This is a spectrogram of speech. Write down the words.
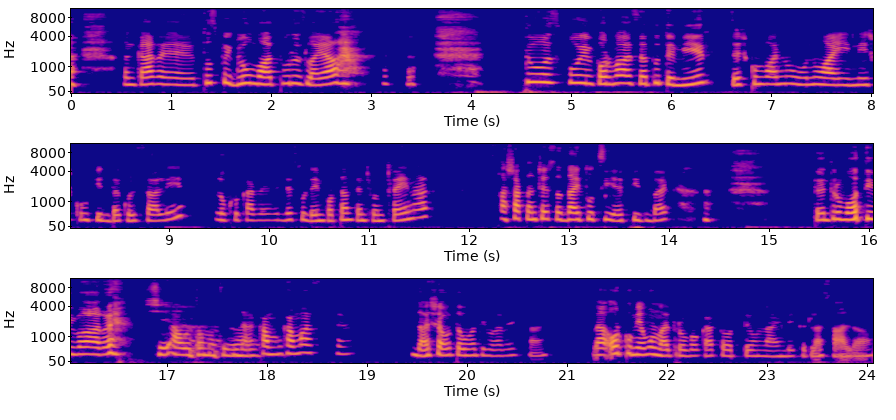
în care tu spui gluma, tu râzi la ea, tu spui informația, tu te miri, deci cumva nu, nu ai nici cum feedback-ul sălii, lucru care e destul de important pentru un trainer, așa că încerci să dai tu ție feedback pentru motivare. Și automotivare. Da, cam, cam astea. Da, și automotivare, exact. Dar oricum e mult mai provocator pe online decât la sală,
